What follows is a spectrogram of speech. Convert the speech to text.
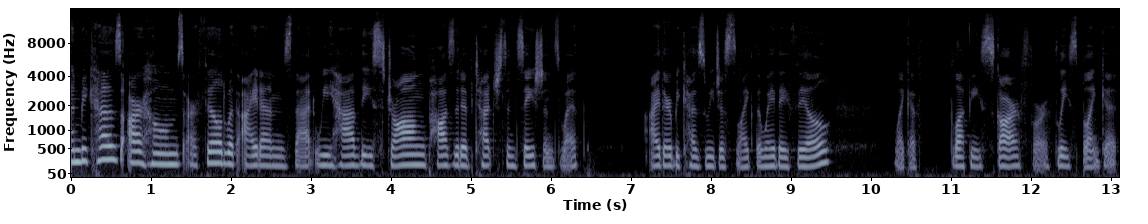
And because our homes are filled with items that we have these strong positive touch sensations with, either because we just like the way they feel, like a fluffy scarf or a fleece blanket,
